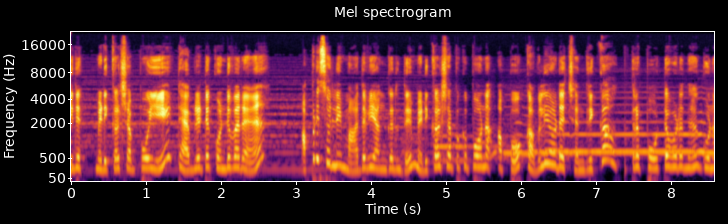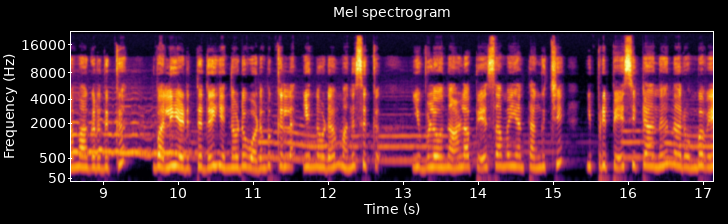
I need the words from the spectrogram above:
இரு மெடிக்கல் ஷாப் போய் டேப்லெட்டை கொண்டு வரேன். அப்படி சொல்லி மாதவி அங்கிருந்து மெடிக்கல் ஷாப்புக்கு போன அப்போ கவலையோட சந்திரிகா அத்திர போட்ட உடனே குணமாகிறதுக்கு வலி எடுத்தது என்னோட உடம்புக்கு இல்ல என்னோட மனசுக்கு. இவ்வளோ நாளா பேசாம என் தங்கச்சி இப்படி பேசிட்டான்னு நான் ரொம்பவே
